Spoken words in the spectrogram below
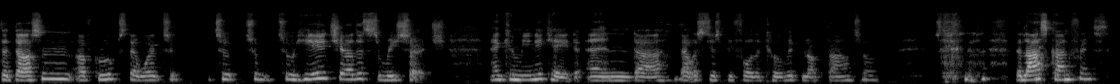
the dozen of groups that work to to to to hear each other's research and communicate. And uh, that was just before the COVID lockdown. So the last conference.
